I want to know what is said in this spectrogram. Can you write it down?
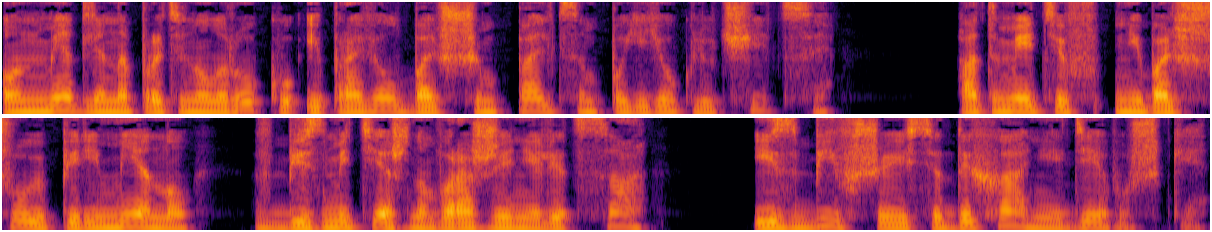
Он медленно протянул руку и провел большим пальцем по ее ключице, отметив небольшую перемену в безмятежном выражении лица и сбившееся дыхание девушки.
